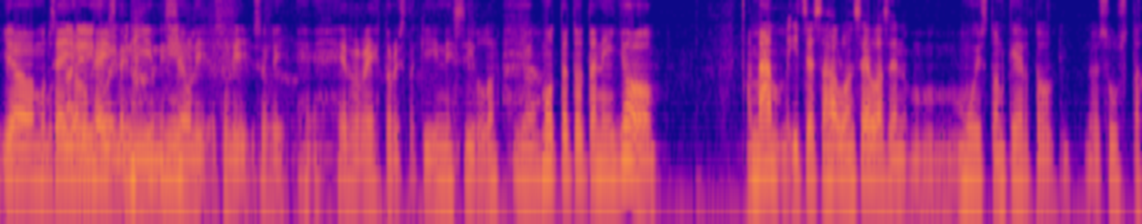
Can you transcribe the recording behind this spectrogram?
Joo, mutta, se ei ollut heistä toiminut. kiinni. niin. Se, oli, se, oli, se oli herra rehtorista kiinni silloin. Joo. Mutta tota niin, joo. Mä itse asiassa haluan sellaisen muiston kertoa susta,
